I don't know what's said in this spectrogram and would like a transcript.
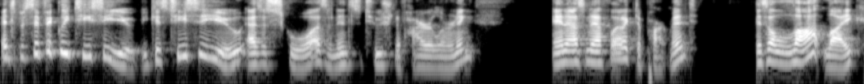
and specifically TCU, because TCU, as a school, as an institution of higher learning, and as an athletic department, is a lot like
